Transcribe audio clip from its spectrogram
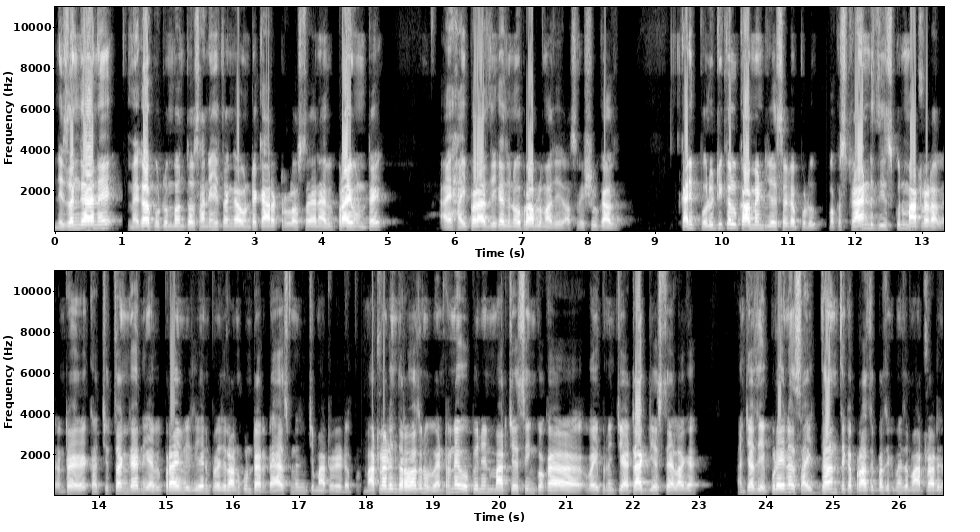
నిజంగానే మెగా కుటుంబంతో సన్నిహితంగా ఉంటే క్యారెక్టర్లు వస్తాయనే అభిప్రాయం ఉంటే హైపరాజీగా అది నో ప్రాబ్లం అది అసలు ఇష్యూ కాదు. కానీ పొలిటికల్ కామెంట్ చేసేటప్పుడు ఒక స్టాండ్ తీసుకుని మాట్లాడాలి. అంటే ఖచ్చితంగా నీ అభిప్రాయం ఇది అని ప్రజలు అనుకుంటారు డయాస్ మీద నుంచి మాట్లాడేటప్పుడు. మాట్లాడిన తర్వాత నువ్వు వెంటనే ఒపీనియన్ మార్చేసి ఇంకొక వైపు నుంచి అటాక్ చేస్తే ఎలాగా? అంచేత ఎప్పుడైనా సైద్ధాంతిక ప్రాతిపదిక మీద మాట్లాడిన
